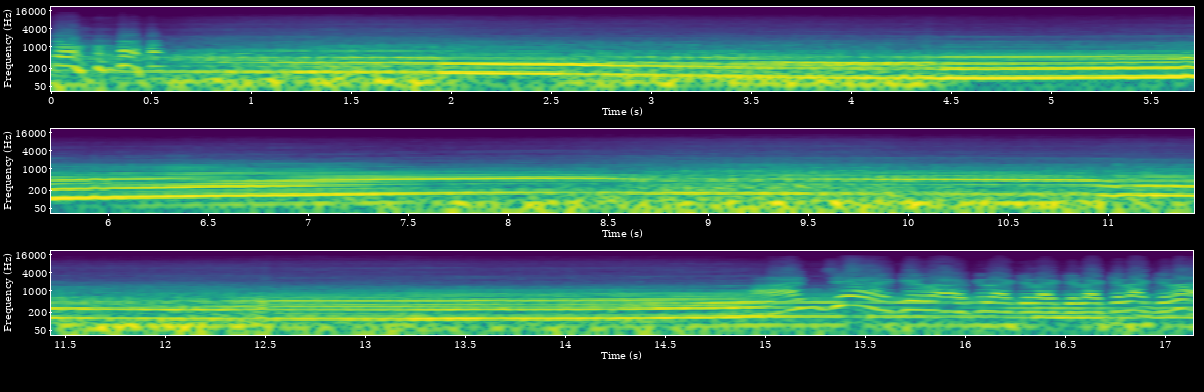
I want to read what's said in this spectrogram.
Tuh. Anjay, gila, gila, gila, gila, gila, gila.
